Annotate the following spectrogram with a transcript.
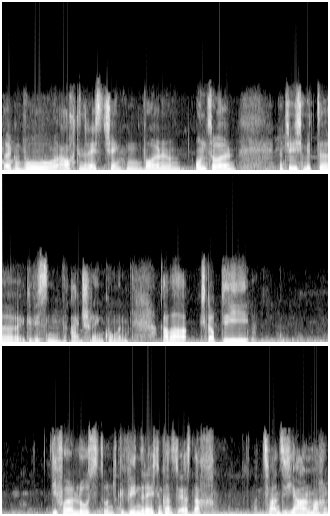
irgendwo auch den Rest schenken wollen und, sollen. Natürlich mit äh, gewissen Einschränkungen. Aber ich glaube, die, die Verlust- und Gewinnrechnung kannst du erst nach 20 Jahren machen.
